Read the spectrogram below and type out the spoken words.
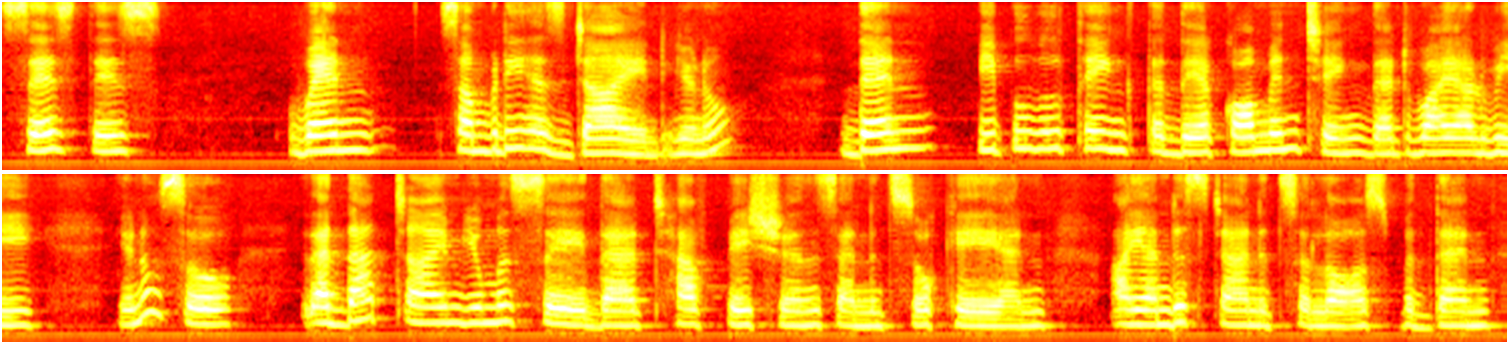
says this when somebody has died, you know, then people will think that they are commenting that why are we, you know, so at that time you must say that have patience and it's okay and I understand it's a loss, but then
